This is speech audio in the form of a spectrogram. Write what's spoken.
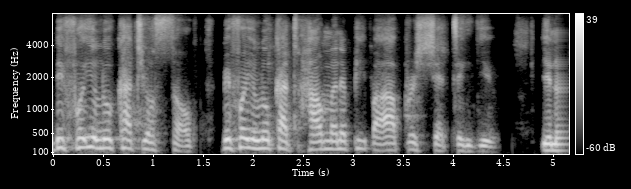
before you look at yourself, before you look at how many people are appreciating you, you know,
